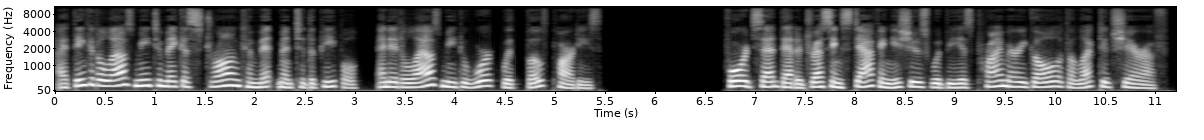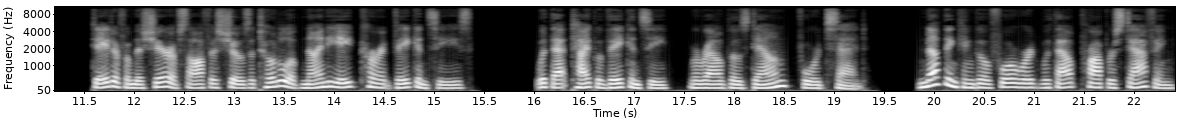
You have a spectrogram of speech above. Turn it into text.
I think it allows me to make a strong commitment to the people, and it allows me to work with both parties. Ford said that addressing staffing issues would be his primary goal if elected sheriff. Data from the sheriff's office shows a total of 98 current vacancies. With that type of vacancy, morale goes down, Ford said. Nothing can go forward without proper staffing.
